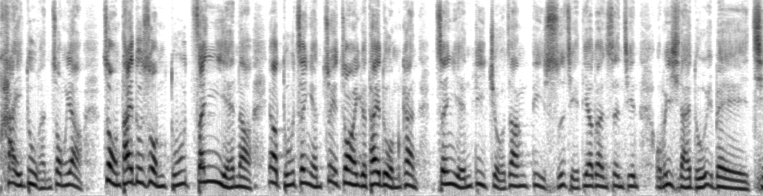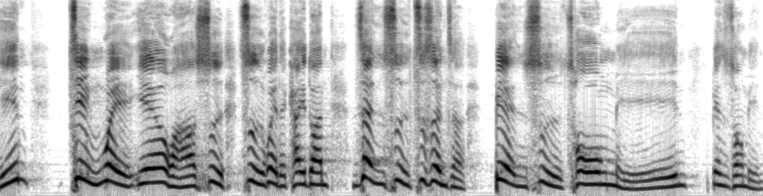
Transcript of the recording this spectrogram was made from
态度很重要。这种态度是我们读真言呢，要读真言最重要一个态度。我们看真言第九章第十节第二段圣经，我们一起来读预备，请敬畏耶和华是智慧的开端，认识至圣者。便是聪明，便是聪明。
